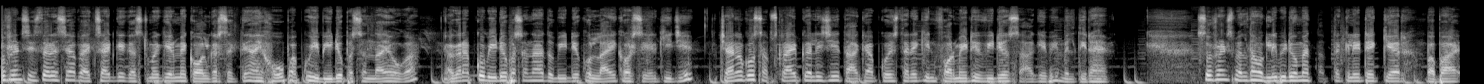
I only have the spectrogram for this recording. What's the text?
तो फ्रेंड्स इस तरह से आप एक्साइड के कस्टमर केयर में कॉल कर सकते हैं। आई होप आपको ये वीडियो पसंद आया होगा। अगर आपको वीडियो पसंद आया तो वीडियो को लाइक और शेयर कीजिए। चैनल को सब्सक्राइब कर लीजिए, ताकि आपको इस तरह की इन्फॉर्मेटिव वीडियोस आगे भी मिलती रहें। सो फ्रेंड्स मिलता हूँ अगली वीडियो में। तब तक के लिए टेक केयर बाय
